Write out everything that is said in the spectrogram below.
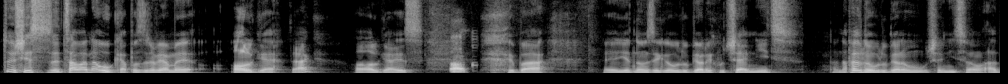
to już jest cała nauka. Pozdrawiamy Olgę, tak? Olga jest Tak. chyba y, jedną z jego ulubionych uczennic. No, Na pewno ulubioną uczennicą ad,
